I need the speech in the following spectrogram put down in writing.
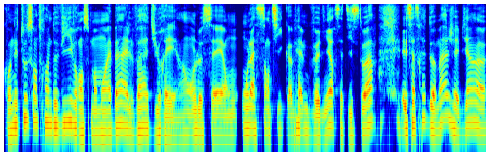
qu'on est tous en train de vivre en ce moment, eh ben, elle va durer. hein, on le sait, on, on l'a senti quand même venir cette histoire, et ça serait dommage, eh bien, euh,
